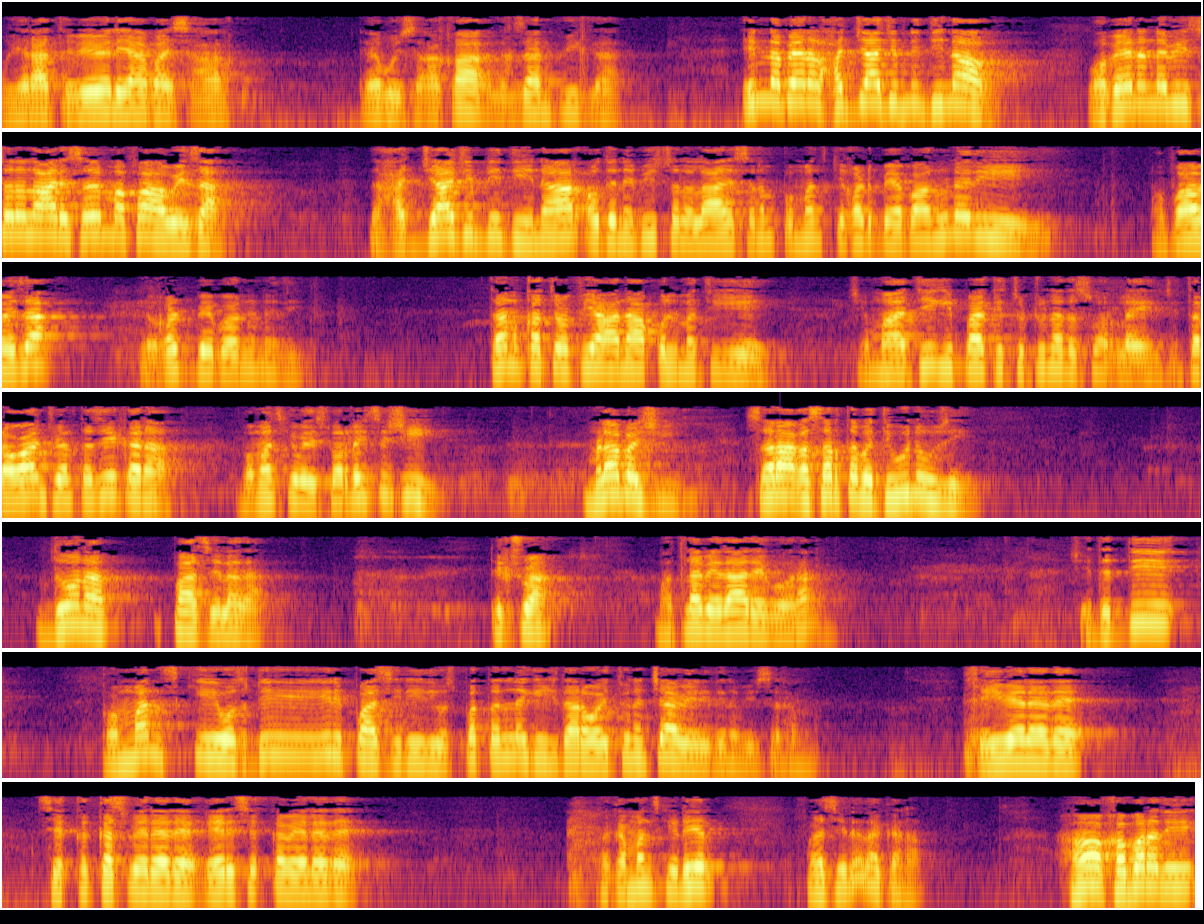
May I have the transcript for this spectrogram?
ویراته ویل یا با اسحاق ابو اسحاق لغزان پیګه ان بین الحجاج ابن دینار وبین النبي صلی الله علیه وسلم مفاوزه د حجاج ابن دینار او د نبی صلی الله علیه وسلم په منځ کې غټ بیابانونه دي مفاوزه غټ بیابانونه دي تنقطع فی عناق المتیه چې ماتیږي پاکي چټونه د سورلې چې تروان شول تزه کنه په منځ کې به سورلې څه شي مړه بشي سره غسر ته به تیونه وزي دونه فاصله ده ټیک شو مطلب دا دی ګوره چې د دې په منځ کې اوس ډېری فاصله دي اوس پته نه لګي چې دا روایتونه چا ویلي دي نبی صلی الله علیه وسلم صحیح ویل دی ثقه کس ویل دی غیر ثقه ویل دی هغه منځ کې ډیر فاصله ده کنه ها خبره دی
